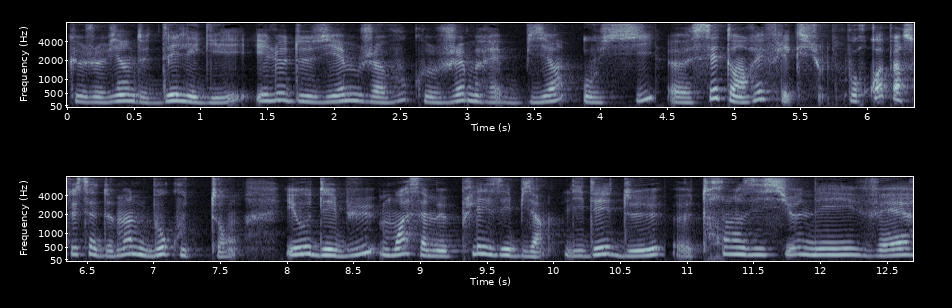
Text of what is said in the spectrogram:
que je viens de déléguer et le deuxième, j'avoue que j'aimerais bien aussi. Euh, c'est en réflexion. Pourquoi? Parce que ça demande beaucoup de temps et au début, moi, ça me plaisait bien l'idée de euh, transitionner vers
